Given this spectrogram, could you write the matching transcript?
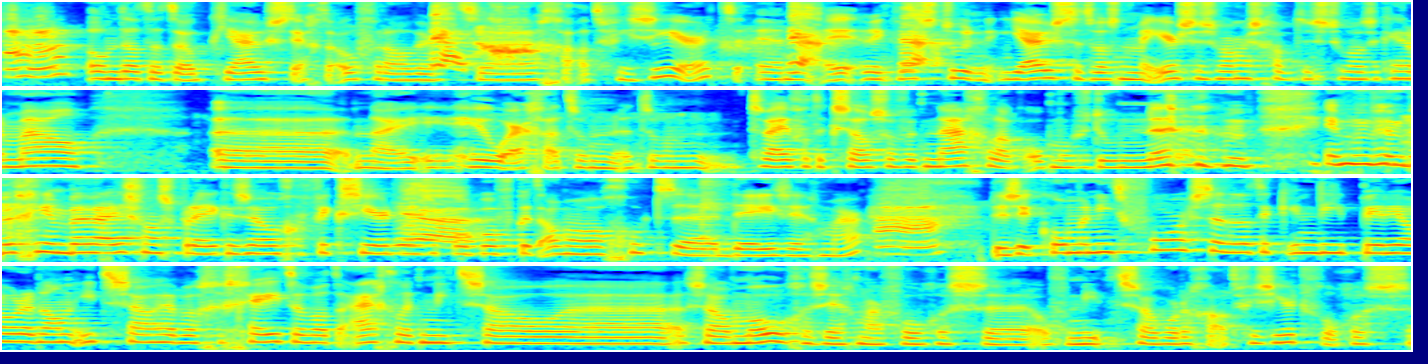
Mm -hmm. Omdat het ook juist echt overal werd ja. uh, geadviseerd. En, ja. en ik was ja. toen, juist, het was mijn eerste zwangerschap... dus toen was ik helemaal uh, nou, heel erg. Toen, toen twijfelde ik zelfs of ik nagelak op moest doen. in het begin, bij wijze van spreken, zo gefixeerd was ik op of ik het allemaal wel goed uh, deed, zeg maar. Uh -huh. Dus ik kon me niet voorstellen dat ik in die periode dan iets zou hebben gegeten wat eigenlijk niet zou, uh, zou mogen, zeg maar, volgens, of niet zou worden geadviseerd volgens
